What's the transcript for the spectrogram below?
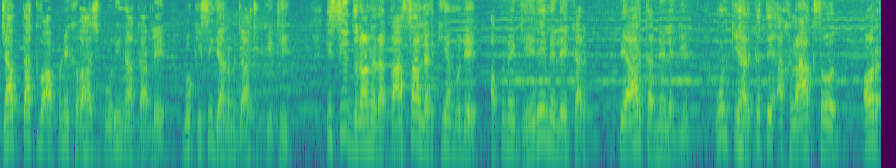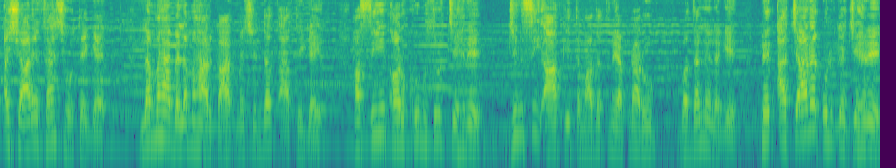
जब तक वो अपनी ख्वाहिश पूरी ना कर ले, वो किसी जानब जा चुकी थी। इसी दौरान रकासा लड़कियाँ मुझे अपने घेरे में लेकर प्यार करने लगी। उनकी हरकतें अखलाक, सोद और अशारे फहश होते गए। लम्हा बेलम्हा हरकत में शिद्दत आती गई। हसीन और खूबसूरत चेहरे जिनसी आग की तमादत में अपना रूप बदलने लगे। फिर अचानक उनके चेहरे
